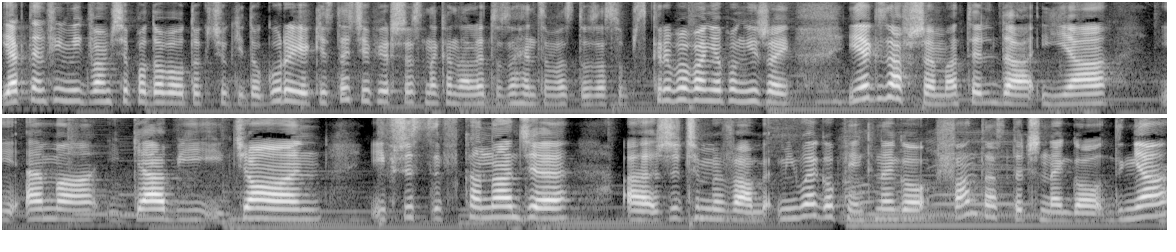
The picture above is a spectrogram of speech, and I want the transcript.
Jak ten filmik Wam się podobał, to kciuki do góry. Jak jesteście pierwszy raz na kanale, to zachęcam Was do zasubskrybowania poniżej. Jak zawsze, Matylda i ja, i Emma, i Gabi, i John, i wszyscy w Kanadzie e, życzymy Wam miłego, pięknego, fantastycznego dnia.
